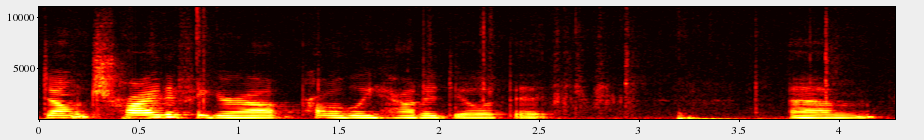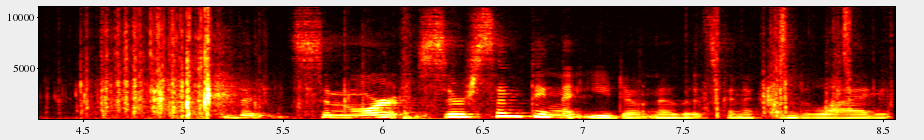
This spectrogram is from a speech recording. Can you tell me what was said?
Don't try to figure out probably how to deal with it. Um, but some more, there's something that you don't know that's going to come to light.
